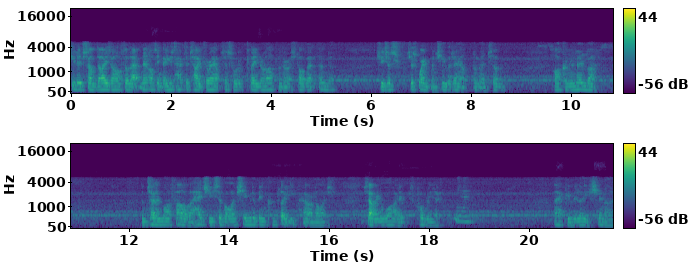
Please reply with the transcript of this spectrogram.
she lived some days after that, and then I think they used to have to take her out to sort of clean her up and the rest of it. And uh, she just just went when she was out. I mean, um, I can remember them telling my father had she survived, she would have been completely paralysed. So in a way, it was probably a Yeah. happy release, you know.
